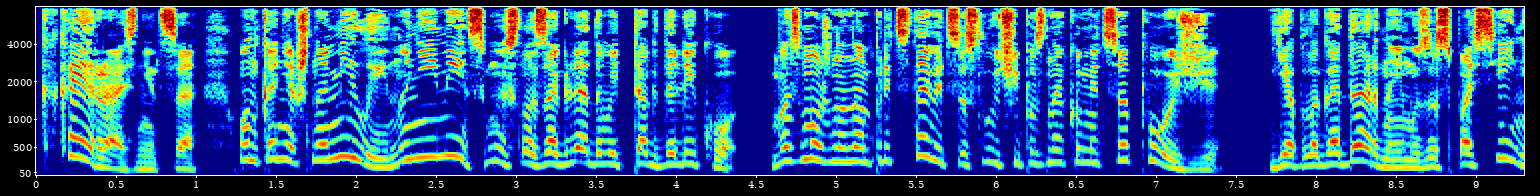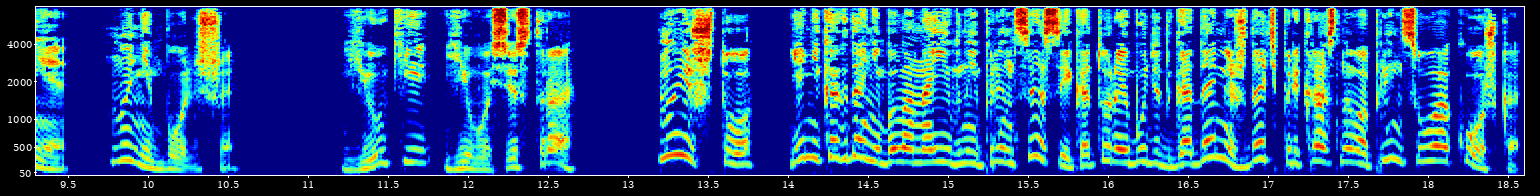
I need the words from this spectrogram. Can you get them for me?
Какая разница? Он, конечно, милый, но не имеет смысла заглядывать так далеко. Возможно, нам представится случай познакомиться позже. Я благодарна ему за спасение, но не больше. Юки его сестра. Ну и что? Я никогда не была наивной принцессой, которая будет годами ждать прекрасного принца у окошка.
